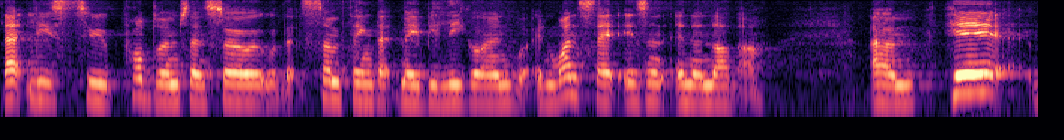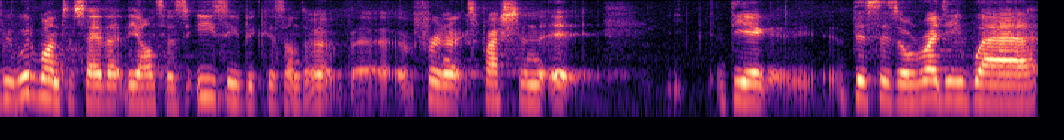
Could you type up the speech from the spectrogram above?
That leads to problems, and so that's something that may be legal in, in one state isn't in another. Um, here, we would want to say that the answer is easy because under uh, of expression, it, the, this is already where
